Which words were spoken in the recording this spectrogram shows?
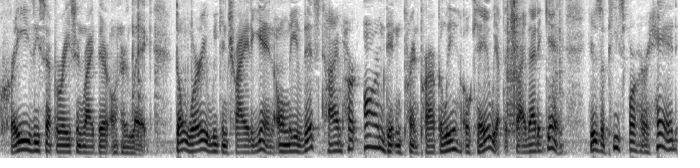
crazy separation right there on her leg. Don't worry, we can try it again. Only this time her arm didn't print properly. Okay, we have to try that again. Here's a piece for her head.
